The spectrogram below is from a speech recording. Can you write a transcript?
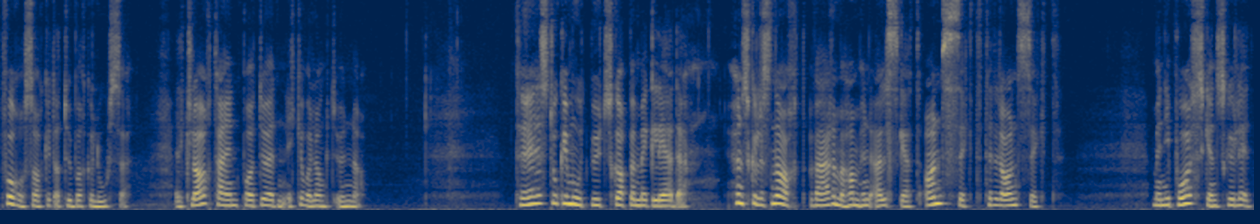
forårsaket av tuberkulose, et klart tegn på at døden ikke var langt unna. Therese tok imot budskapet med glede. Hun skulle snart være med ham hun elsket, ansikt til ansikt. Men i påsken skulle et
